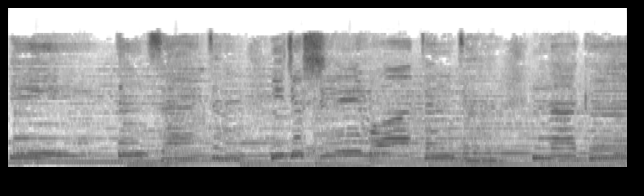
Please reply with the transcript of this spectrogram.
一等再等，你就是我等的那个。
